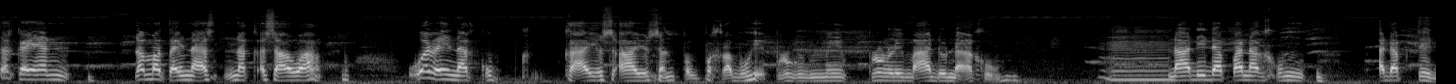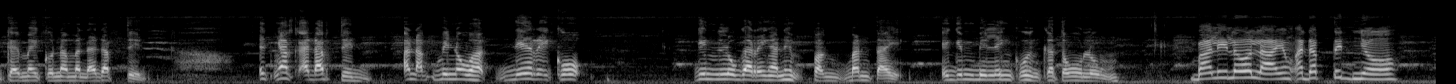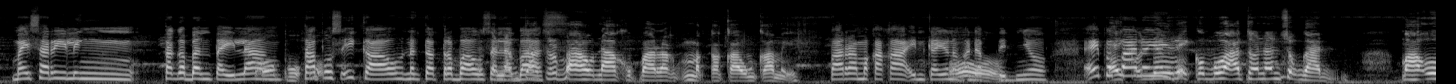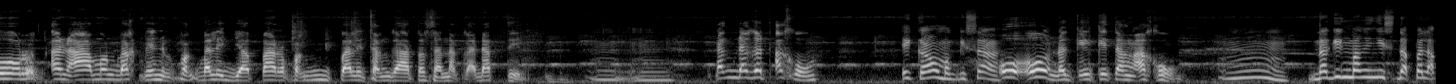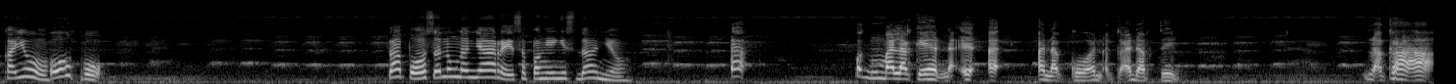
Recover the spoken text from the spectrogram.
Takayan namatay na nakasawa. Waray na ko kaayos-ayos ang pagpakabuhi. Problemado na ako. Mm, Nadida pa na akong adapted, kay may ko naman adapted. At nga adapted, anak binuhat, diri ko ginlugaringan pagbantay. Igimbiling ko yung katulong. Bali Lola, yung adopted nyo, may sariling tagabantay lang. Opo. Tapos ikaw, nagtatrabaho sa labas Nagtatrabaho na ako para makakaong kami. para makakain kayo ng Oo. adopted nyo. Eh, paano kung yun? dili ko buhato ng sugad, mauhurot ang amon baktin pagbalidya para pagpalit ang gatas na naka-adapted. Mm-mm. Nagdagat ako. Ikaw, mag-isa. Oo, nagkikitang ako. Mm. Naging mangingisda pala kayo. Opo. Tapos, anong nangyari sa pangingisda nyo? Ah, pag malaki na eh, ah, anak ko, naka-adapted, naka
